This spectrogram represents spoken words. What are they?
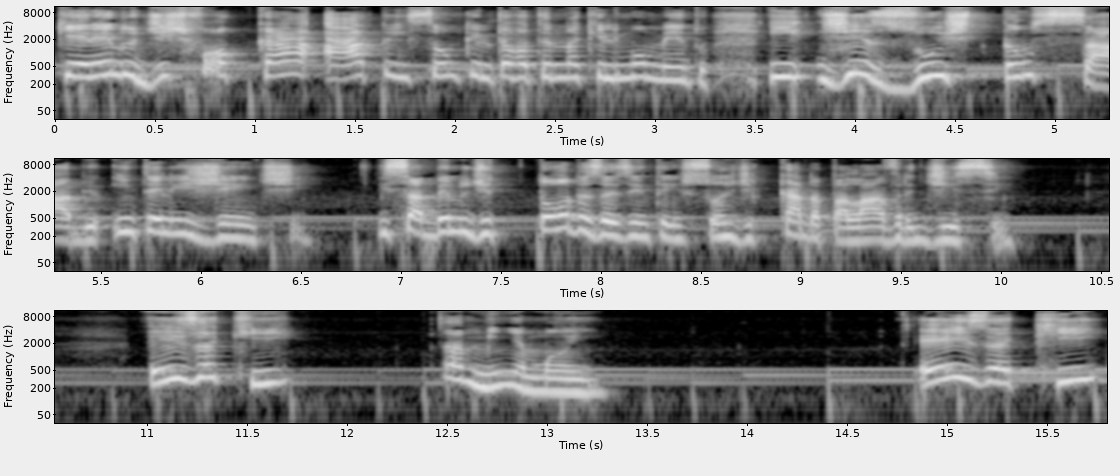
Querendo desfocar a atenção que ele estava tendo naquele momento. E Jesus, tão sábio, inteligente, e sabendo de todas as intenções de cada palavra, disse: Eis aqui a minha mãe. Eis aqui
